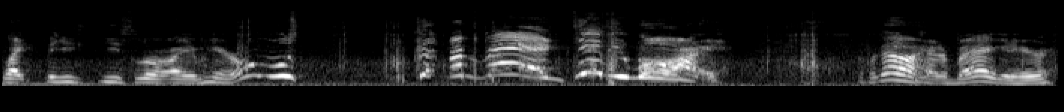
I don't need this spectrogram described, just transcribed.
like these, these little I am here. Almost cut my bag, damn you boy! I forgot I had a bag in here.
